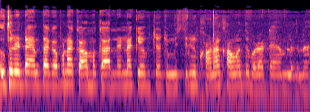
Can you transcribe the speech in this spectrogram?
ਉਤਨੇ ਟਾਈਮ ਤੱਕ ਆਪਣਾ ਕੰਮ ਕਰ ਲੈਣਾ ਕਿਉਂਕਿ ਚਾਚੂ ਮਿਸਤਰੀ ਨੂੰ ਖਾਣਾ ਖਾਣ ਤੇ ਬੜਾ ਟਾਈਮ ਲੱਗਣਾ।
